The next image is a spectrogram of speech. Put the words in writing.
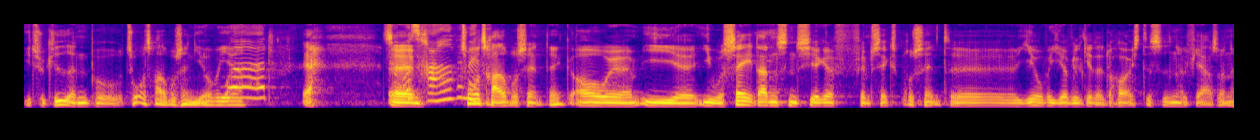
I Tyrkiet er den på 32 procent i over What? Ja. 32, mand. 32 procent, ikke? Og øh, i, øh, i USA, der er den sådan cirka 5-6 procent øh, year over year, hvilket er det højeste siden 70'erne.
